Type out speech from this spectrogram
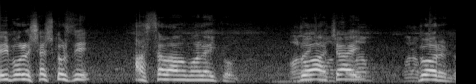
এই বলে শেষ করছি। আসসালামু আলাইকুম। দোয়া চাই দোয়া রইল।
